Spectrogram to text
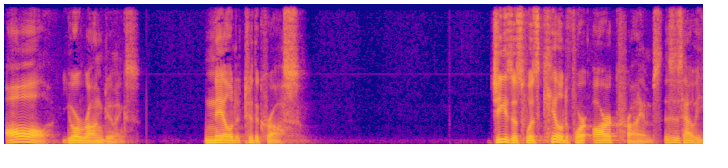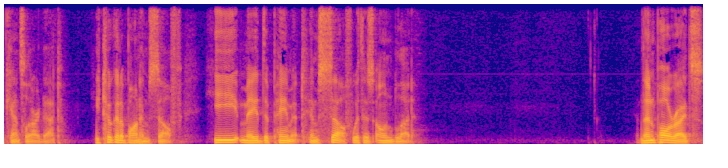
All your wrongdoings nailed to the cross. Jesus was killed for our crimes. This is how he canceled our debt. He took it upon himself. He made the payment himself with his own blood. And then Paul writes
